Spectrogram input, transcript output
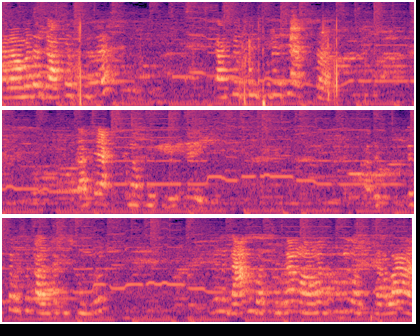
আর আমাদের গাছের ফুলটা গাছের ফুল আছে একটা। কাছে একটা না দেখ- দেখতে পাচ্ছ কালটা কি সুন্দর? এখানে গান বাজছে গান আমাদের কি বাজছে আবার।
